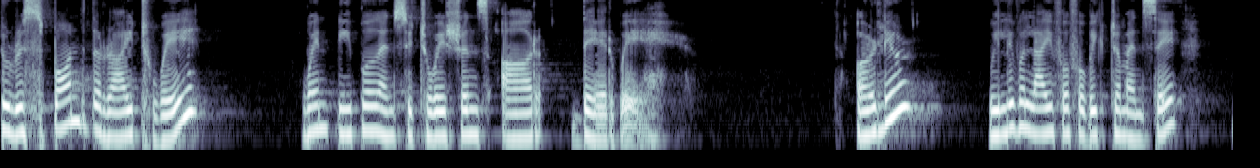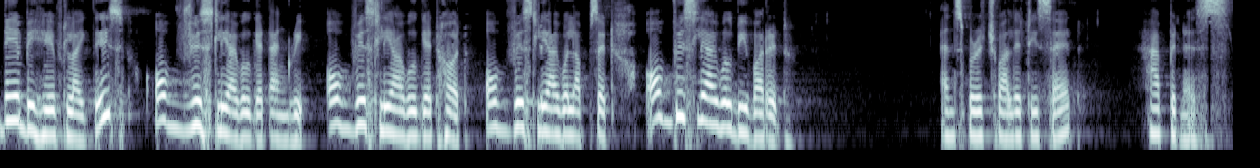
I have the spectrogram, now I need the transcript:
to respond the right way when people and situations are their way. Earlier, we live a life of a victim and say, they behaved like this, obviously I will get angry, obviously I will get hurt, obviously I will upset, obviously I will be worried. And spirituality said, happiness,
